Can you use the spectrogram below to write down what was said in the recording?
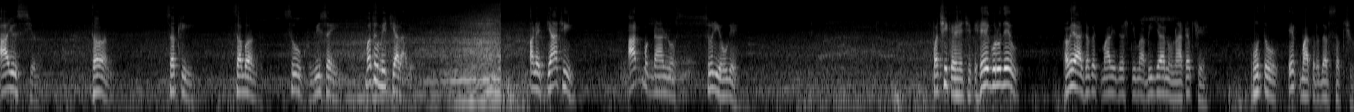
આયુષ્ય, ધન, સખી, સંબંધ, સુખ, વિષય બધું મિથ્યા લાગે. અને ત્યાંથી આત્મજ્ઞાનનો સૂર્ય ઉગે. પછી કહે છે કે, હે ગુરુદેવ, હવે આ જગત મારી દૃષ્ટિમાં બીજાનું નાટક છે. હું તો એકમાત્ર દર્શક છું.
